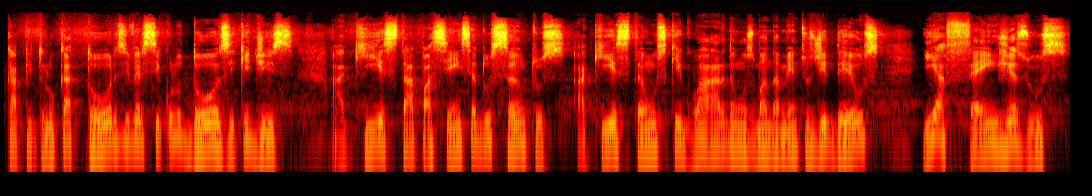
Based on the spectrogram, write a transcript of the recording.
capítulo 14, versículo 12, que diz: Aqui está a paciência dos santos, aqui estão os que guardam os mandamentos de Deus e a fé em Jesus.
